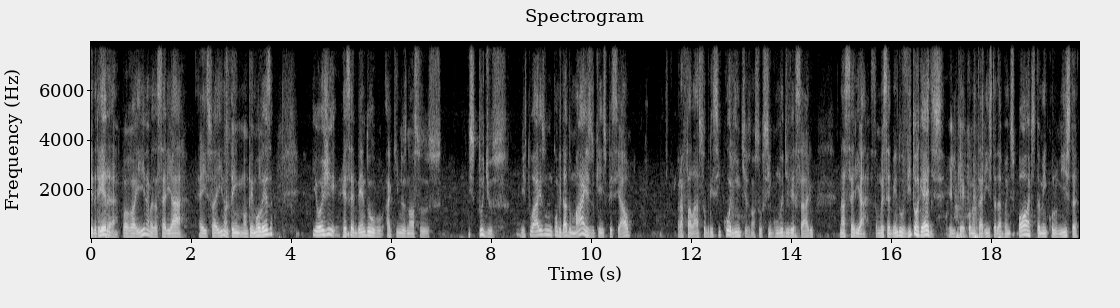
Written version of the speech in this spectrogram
pedreira para o Havaí, né? Mas a Série A é isso aí, não tem, não tem moleza. E hoje, recebendo aqui nos nossos estúdios virtuais um convidado mais do que especial para falar sobre esse Corinthians, nosso segundo adversário na Série A. Estamos recebendo o Vitor Guedes, ele que é comentarista da Band Esportes, também colunista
